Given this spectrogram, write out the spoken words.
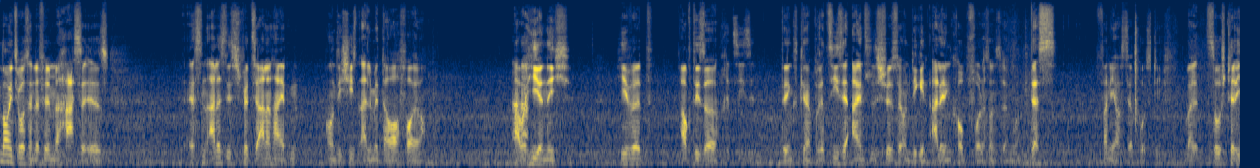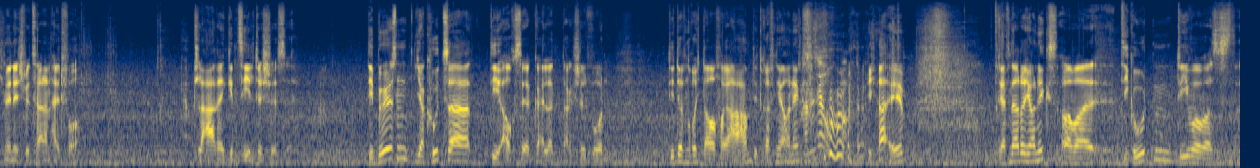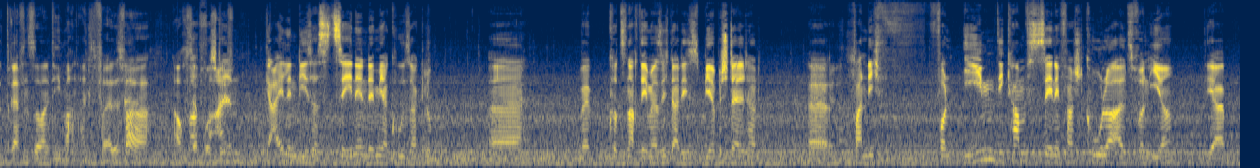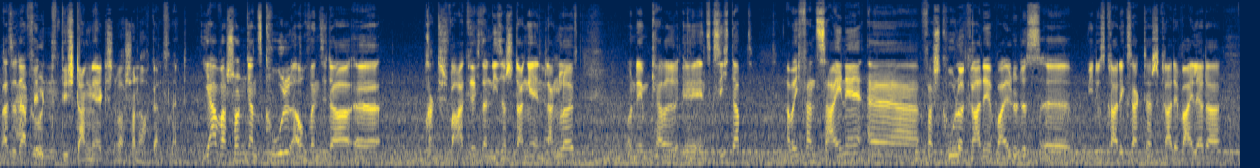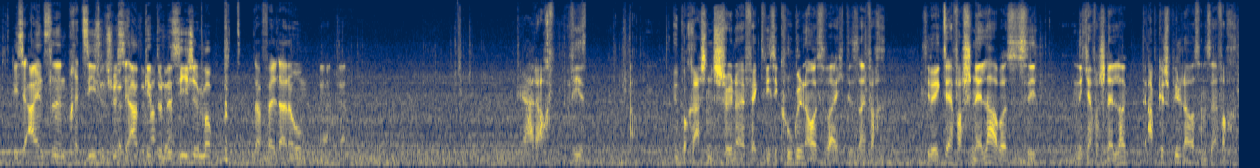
90% der Filme hasse, ist, es sind alles diese Spezialeinheiten und die schießen alle mit Dauerfeuer. Aber Aha. hier nicht. Hier wird auch dieser Präzise. Dings, genau, präzise Einzelschüsse und die gehen alle in den Kopf oder sonst irgendwo. Das fand ich auch sehr positiv, weil so stelle ich mir eine Spezialeinheit vor. Klare, gezielte Schüsse. Die bösen Yakuza, die auch sehr geil dargestellt wurden, die dürfen ruhig Dauerfeuer haben, die treffen ja auch nichts. Kann ja auch machen. Ja, eben. Treffen dadurch auch nichts, aber die Guten, die, wo was treffen sollen, die machen Einzelfeuer. Das war auch sehr War vor positiv. allem geil in dieser Szene in dem Yakuza-Club. Äh, weil kurz nachdem er sich da dieses Bier bestellt hat, äh, fand ich von ihm die Kampfszene fast cooler als von ihr. Die ja, also da Ja, finden, gut, die Stangen-Action war schon auch ganz nett. ja, war schon ganz cool, auch wenn sie da äh, praktisch waagrecht an dieser Stange entlangläuft und dem Kerl äh, ins Gesicht tappt. Aber ich fand seine äh, fast cooler, gerade weil du das, äh, wie du es gerade gesagt hast, gerade weil er da diese einzelnen präzisen Schüsse abgibt macht, und ja. du siehst immer, pft, da fällt einer um. Ja, ja. Ja, und auch wie überraschend schöner Effekt, wie sie Kugeln ausweicht. Das ist einfach, sie bewegt sich einfach schneller, aber es sieht nicht einfach schneller abgespielt aus, sondern es ist einfach,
